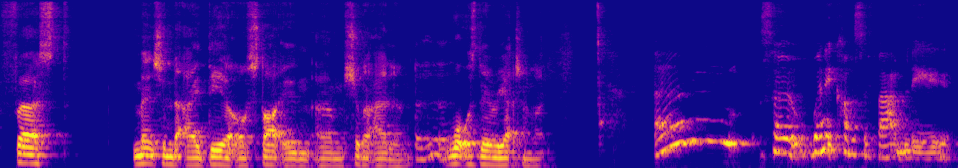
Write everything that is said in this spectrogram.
first mentioned the idea of starting um, Sugar Island, mm-hmm. what was their reaction like? Um, so when it comes to family,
